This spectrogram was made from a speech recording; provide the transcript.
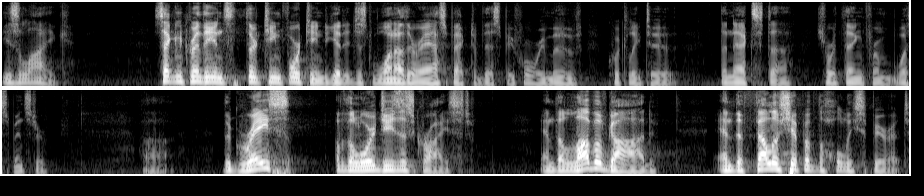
is like. 2 Corinthians 13 14, to get at just one other aspect of this before we move quickly to the next uh, short thing from Westminster. Uh, the grace of the Lord Jesus Christ and the love of God and the fellowship of the Holy Spirit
